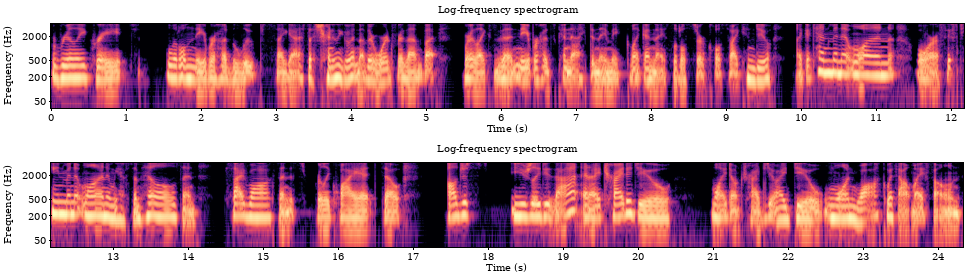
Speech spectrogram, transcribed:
really great little neighborhood loops, I guess. I was trying to think of another word for them, but where like the neighborhoods connect and they make like a nice little circle. So I can do like a 10 minute one or a 15 minute one. And we have some hills and sidewalks and it's really quiet. So I'll just usually do that. And I try to do, well, I don't try to do, I do one walk without my phone.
